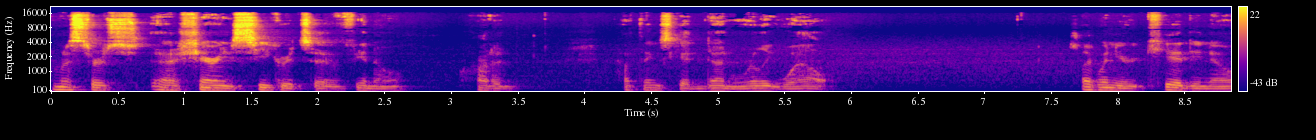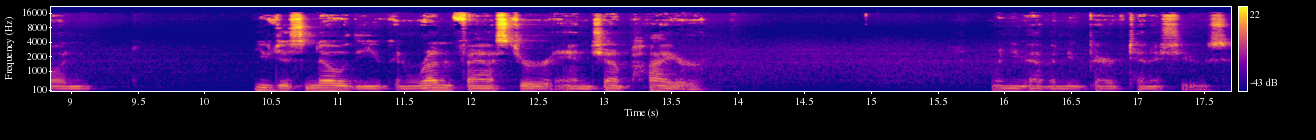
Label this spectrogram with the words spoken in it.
I'm going to start uh, sharing secrets of, you know, how to how things get done really well. It's like when you're a kid, you know, and you just know that you can run faster and jump higher when you have a new pair of tennis shoes.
